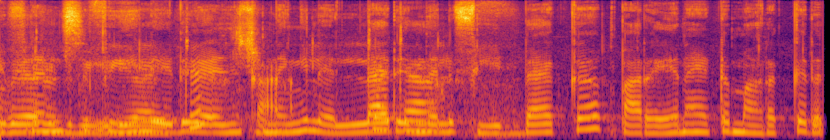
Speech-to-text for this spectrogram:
ഡിഫറൻസ് ഫീൽ ചെയ്ത് കഴിഞ്ഞിട്ടുണ്ടെങ്കിൽ എല്ലാവരും എന്തായാലും ഫീഡ്ബാക്ക് പറയാനായിട്ട് മറക്കരുത്.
